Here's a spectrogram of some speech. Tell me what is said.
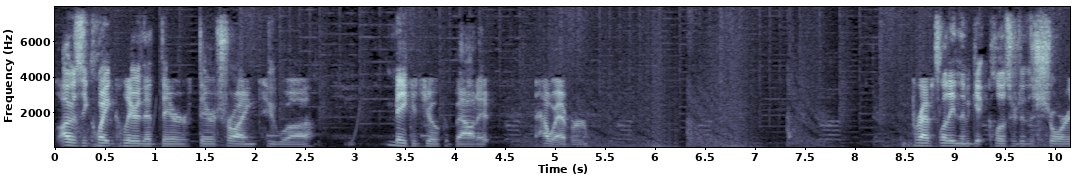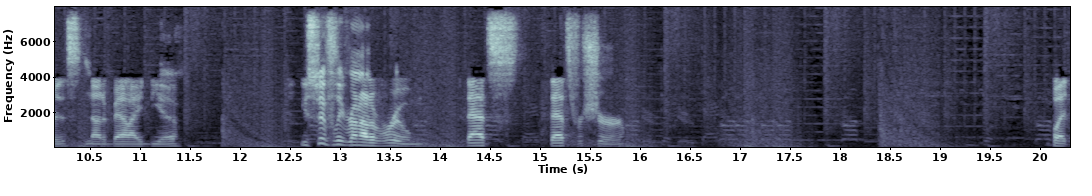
Obviously quite clear that they're they're trying to uh, make a joke about it, however. Perhaps letting them get closer to the shore is not a bad idea. You swiftly run out of room. That's that's for sure. But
